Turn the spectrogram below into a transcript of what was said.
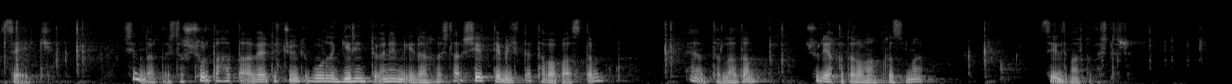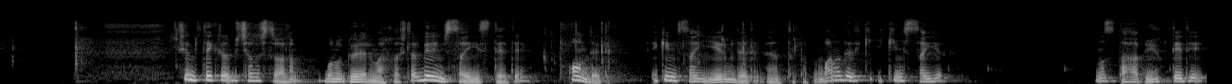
S2. Şimdi arkadaşlar şurada hata verdik çünkü burada girinti önemliydi arkadaşlar. Shift ile birlikte taba bastım. Enter'ladım. Şuraya kadar olan kısmı sildim arkadaşlar. Şimdi tekrar bir çalıştıralım. Bunu görelim arkadaşlar. Birinci sayı istedi. 10 dedim. İkinci sayı 20 dedim. Enter'ladım. Bana dedi ki ikinci sayı nasıl daha büyük dedi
